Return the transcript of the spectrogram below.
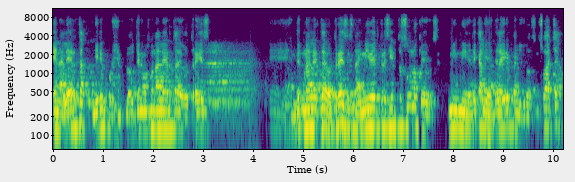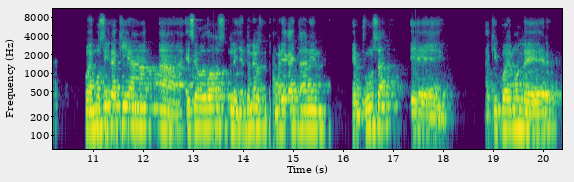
en alerta. Miren, por ejemplo, hoy tenemos una alerta de O3 una alerta de O3, está en nivel 301, que es nivel de calidad del aire peligroso en Soacha. Podemos ir aquí a, a SO2 leyendo en el Hospital María Gaitán en, en Funza. Eh, aquí podemos leer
